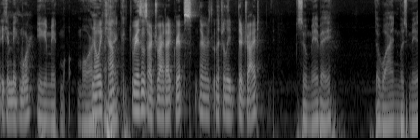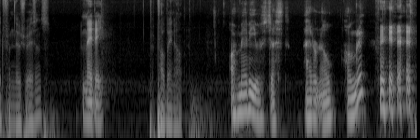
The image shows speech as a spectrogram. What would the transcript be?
He can make more. he can make mo- more. No, he I can't. think. Raisins are dried out grapes. They're literally they're dried. So maybe the wine was made from those raisins, Maybe. but probably not. Or maybe he was just, I don't know, hungry.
